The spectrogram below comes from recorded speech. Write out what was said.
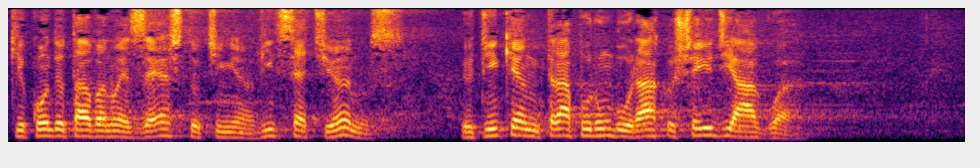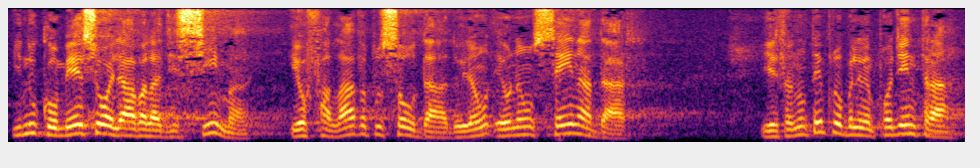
que quando eu estava no exército, eu tinha 27 anos, eu tinha que entrar por um buraco cheio de água. E no começo eu olhava lá de cima, eu falava para o soldado, eu não, eu não sei nadar. E ele falou, não tem problema, pode entrar.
